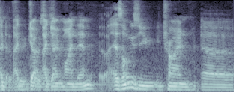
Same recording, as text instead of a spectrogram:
like I, I don't. I don't mind them as long as you try and uh,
